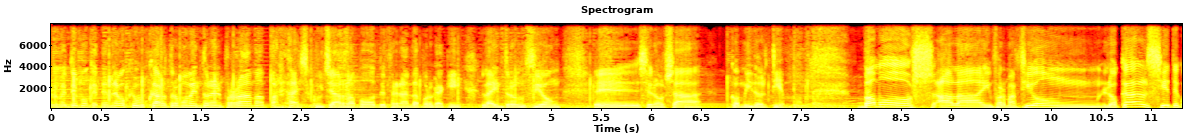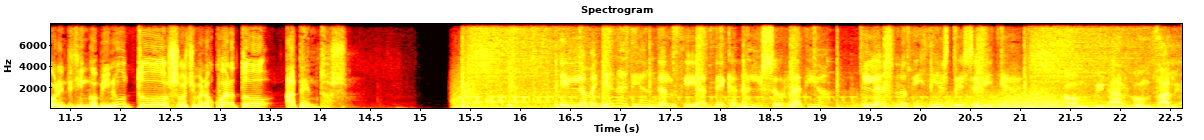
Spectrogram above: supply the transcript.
Bueno, me temo que tendremos que buscar otro momento en el programa para escuchar la voz de Fernanda porque aquí la introducción eh, se nos ha comido el tiempo. Vamos a la información local, 7.45 minutos, 8 menos cuarto, atentos. En la mañana de Andalucía de Canal Sur Radio, las noticias de Sevilla. Con Pilar González.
